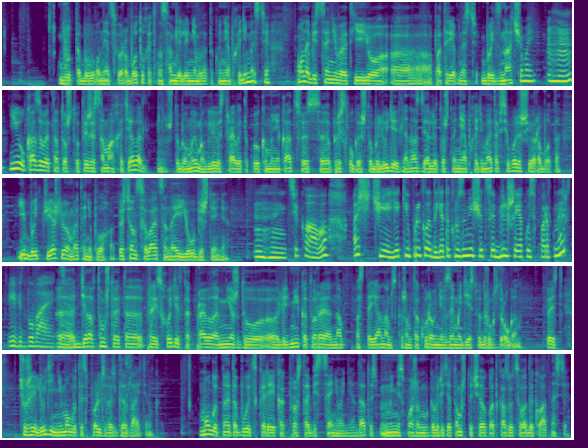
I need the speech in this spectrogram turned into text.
будто бы выполнять свою работу, хотя на самом деле не было такой необходимости, он обесценивает ее э, потребность быть значимой Угу. и указывает на то, что ты же сама хотела, ну, чтобы мы могли выстраивать такую коммуникацию с прислугой, чтобы люди для нас делали то, что необходимо. Это всего лишь ее работа. И быть вежливым – это неплохо. То есть он ссылается на ее убеждения. Угу, цікаво. А ще які приклади? Я так розумію, що це більше якось в партнерстві відбувається. Э, Дело в том, что это происходит, как правило, между э, людьми, которые на постоянном, скажем так, уровне взаимодействуют друг с другом. То есть чужие люди не могут использовать газлайтинг. Могут, но это будет скорее как просто обесценивание. Да? То есть мы не сможем говорить о том, что человеку отказываются в адекватности.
